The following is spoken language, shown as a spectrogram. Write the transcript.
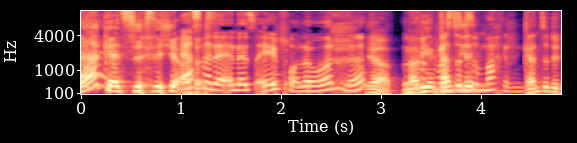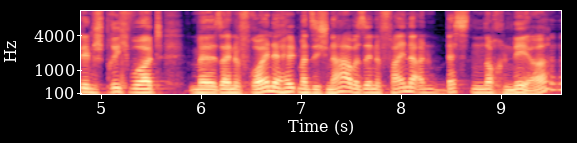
Da kennst du dich aus. erst der NSA-Follower, ne? Ja, Und mal gucken, wieder ganz, unter, so machen. ganz unter dem Sprichwort, äh, seine Freunde hält man sich nah, aber seine Feinde am besten noch näher.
